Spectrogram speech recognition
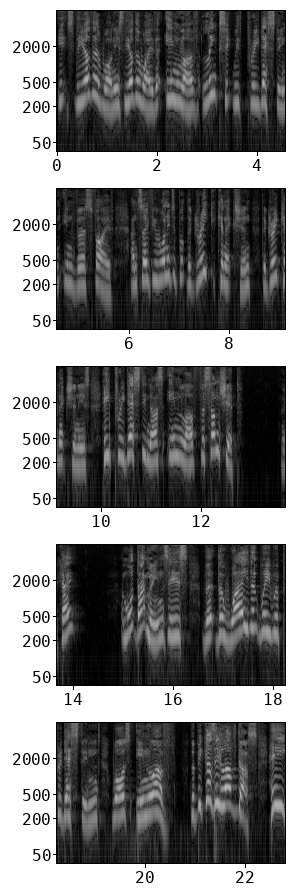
It's the other one is the other way that in love links it with predestined in verse 5. And so if you wanted to put the Greek connection, the Greek connection is he predestined us in love for sonship. Okay? And what that means is that the way that we were predestined was in love. That because He loved us, He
